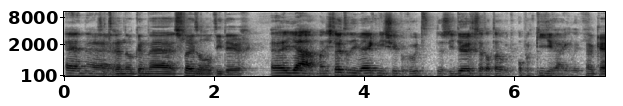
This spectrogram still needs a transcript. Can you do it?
en, Zit er dan ook een sleutel op die deur? Eh, ja, maar die sleutel die werkt niet super goed. Dus die deur staat altijd op, op een kier eigenlijk. Oké.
